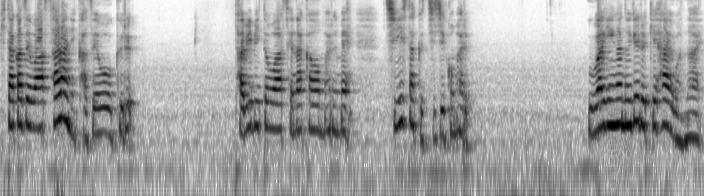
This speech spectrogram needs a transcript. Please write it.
北風はさらに風を送る。旅人は背中を丸め、小さく縮こまる。上着が脱げる気配はない。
